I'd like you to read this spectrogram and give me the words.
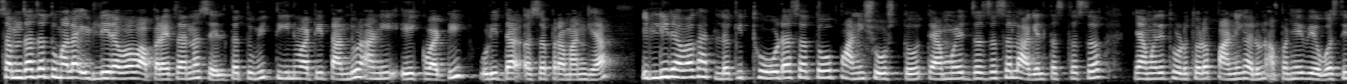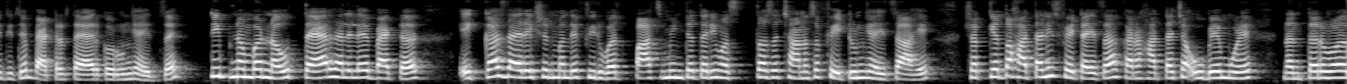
समजा जर तुम्हाला इडली रवा वापरायचा नसेल तर तुम्ही तीन वाटी तांदूळ आणि एक वाटी उडीद डाळ असं प्रमाण घ्या. इडली रवा घातलं की थोडासा तो पाणी शोषतो त्यामुळे जसजसं लागेल तसतसं यामध्ये थोडं थोडं पाणी घालून आपण हे व्यवस्थित इथे बॅटर तयार करून घ्यायचं आहे टिप नंबर नऊ तयार झालेलं आहे बॅटर एकाच डायरेक्शनमध्ये फिरवत पाच मिनटं तरी मस्त असं छान असं फेटून घ्यायचं आहे. शक्यतो हातानेच फेटायचा कारण हाताच्या उभेमुळे नंतर व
